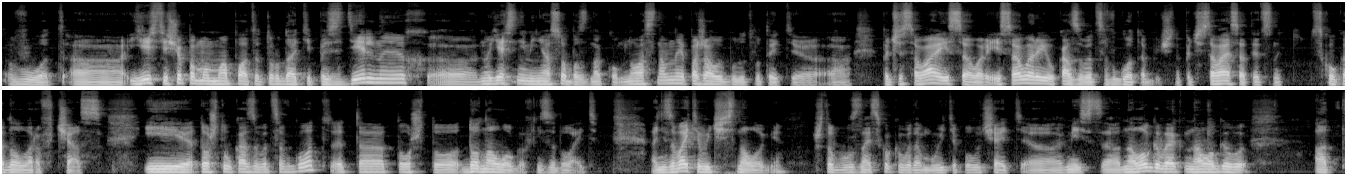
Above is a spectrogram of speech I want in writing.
Вот. А, есть еще, по-моему, оплата труда типа сдельных, а, но я с ними не особо знаком. Но основные, пожалуй, будут вот эти а, почасовая и salary. И salary указывается в год обычно. Почасовая, соответственно, сколько долларов в час. И то, что указывается в год, это то, что до налогов, не забывайте. А не забывайте вычесть налоги, чтобы узнать, сколько вы там будете получать в месяц. Налоговые, налоговые от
